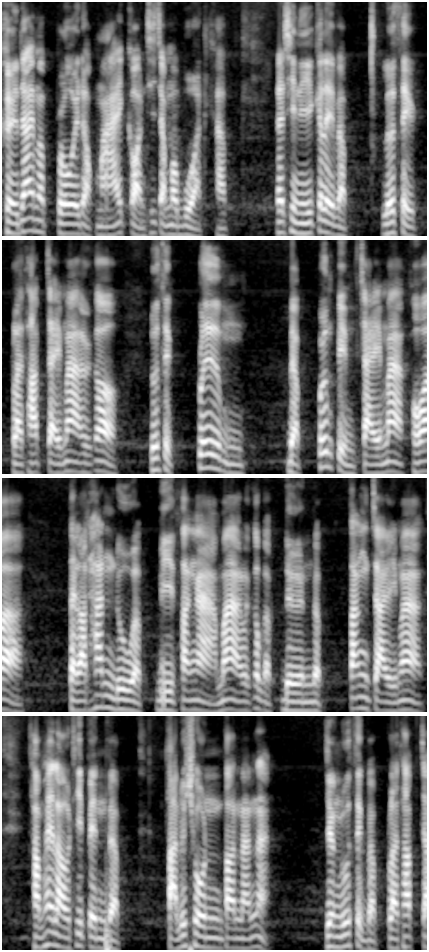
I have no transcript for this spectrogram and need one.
เคยได้มาโปรยดอกไม้ก่อนที่จะมาบวชครับ และทีนี้ก็เลยแบบรู้สึกประทับใจมากแล้วก็รู้สึกปลื้มแบบปลื้มปิ่มใจมาก เพราะว่า แต่ละท่านดูแบบมีสง่ามาก แล้วก็แบบเดินแบบตั้งใจมากทำให้เราที่เป็นแบบสาธุชนตอนนั้นอะ ยังรู้สึกแบบประทับใจ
